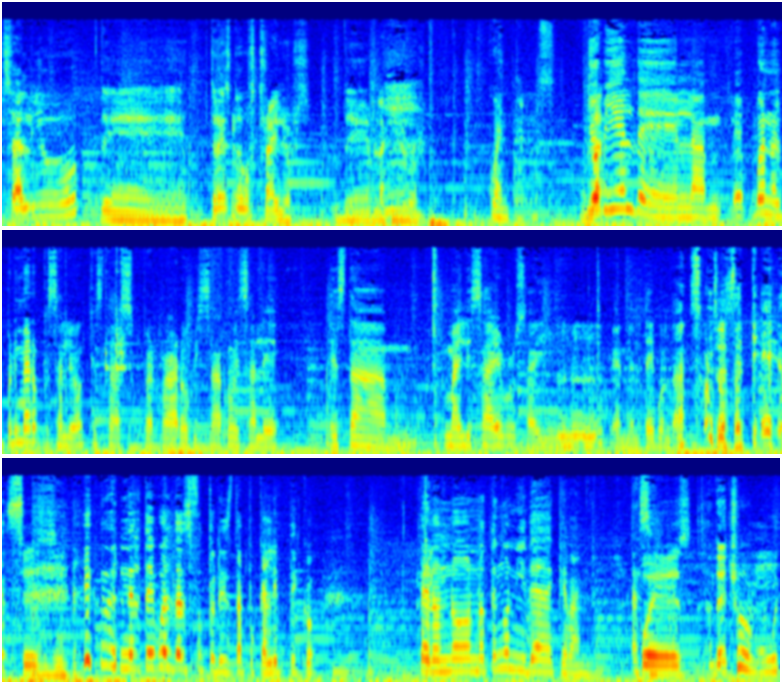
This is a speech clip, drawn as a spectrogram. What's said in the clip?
salió de tres nuevos trailers de Black Mirror. Cuéntanos. Yo vi el de la. eh, bueno, el primero que salió, que está súper raro, bizarro, y sale esta mm, Miley Cyrus ahí en el table dance, o Sí, no sé sí. qué es. Sí, sí, sí. en el table dance futurista apocalíptico. Pero no, no tengo ni idea de qué van. Así. Pues, de hecho, muy,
